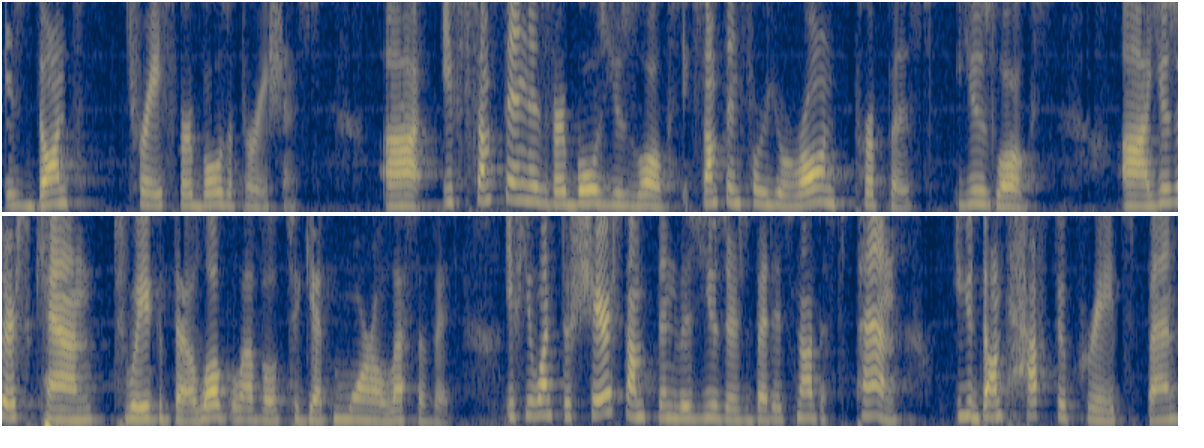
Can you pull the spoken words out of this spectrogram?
is don't trace verbose operations. Uh, if something is verbose, use logs. If something for your own purpose, use logs. Uh, users can tweak the log level to get more or less of it. If you want to share something with users, but it's not a span, you don't have to create span,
